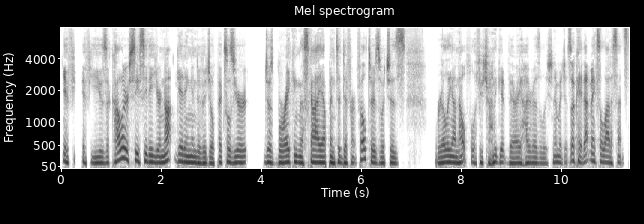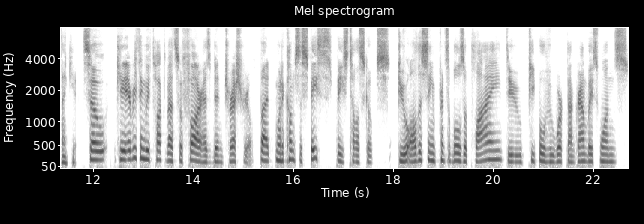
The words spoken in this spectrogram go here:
if if you use a color CCD, you're not getting individual pixels. You're just breaking the sky up into different filters, which is really unhelpful if you're trying to get very high resolution images. Okay, that makes a lot of sense. Thank you. So, okay, everything we've talked about so far has been terrestrial. But when it comes to space based telescopes, do all the same principles apply? Do people who worked on ground based ones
